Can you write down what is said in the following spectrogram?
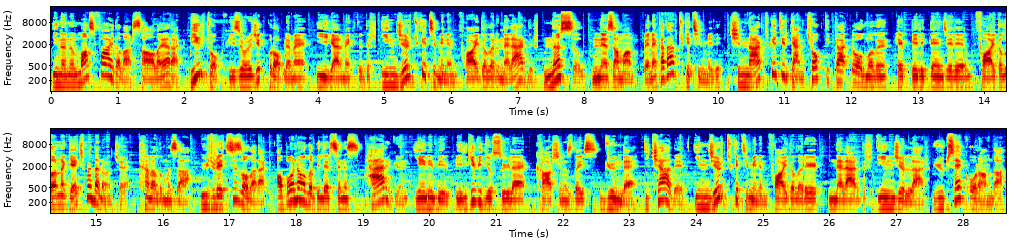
inanılmaz faydalar sağlayarak birçok fizyolojik probleme iyi gelmektedir. İncir tüketiminin faydaları nelerdir? Nasıl, ne zaman ve ne kadar tüketilmeli? Kimler tüketirken çok dikkatli olmalı? Hep birlikte inceleyelim. Faydalarına geçmeden önce kanalımıza ücretsiz olarak abone olabilirsiniz. Her gün yeni bir bilgi videosuyla karşınızdayız. Günde 2 adet incir tüketiminin faydaları nelerdir? İncirler yüksek oranda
